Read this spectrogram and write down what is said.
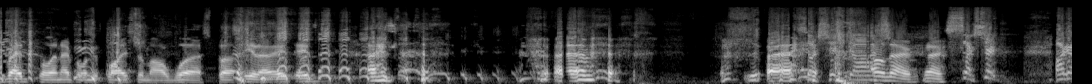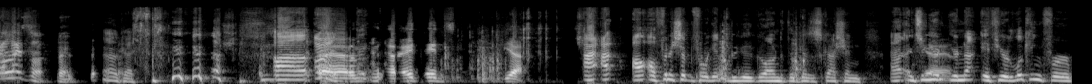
dreadful, and everyone who flies them are worse. But you know, it, it's. um, uh, Suck shit, guys. Oh no, no. Suck shit. I got a laser. No. Okay. uh, all right. Um, no, it, it's yeah. I, I will finish up before we get to go on to the discussion. Uh, and so yeah, you're, yeah. you're not if you're looking for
